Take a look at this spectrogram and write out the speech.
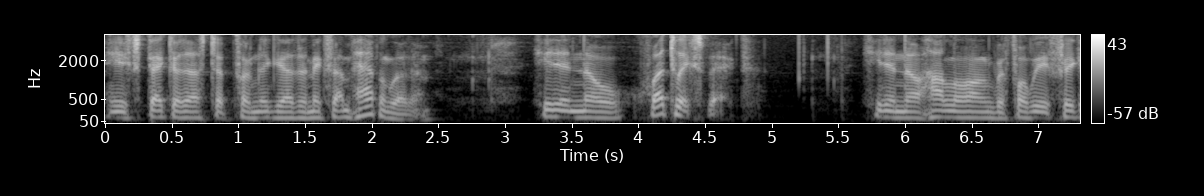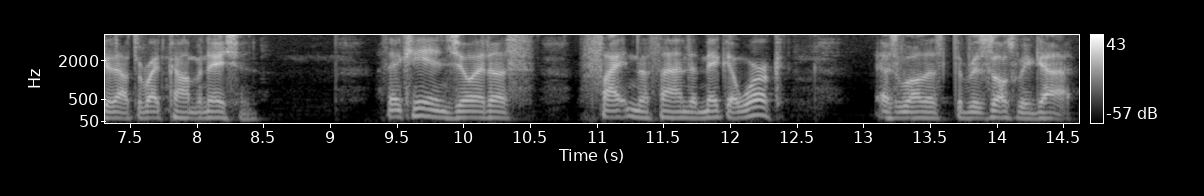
He expected us to put them together and make something happen with them. He didn't know what to expect. He didn't know how long before we figured out the right combination. I think he enjoyed us fighting to find to make it work, as well as the results we got.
